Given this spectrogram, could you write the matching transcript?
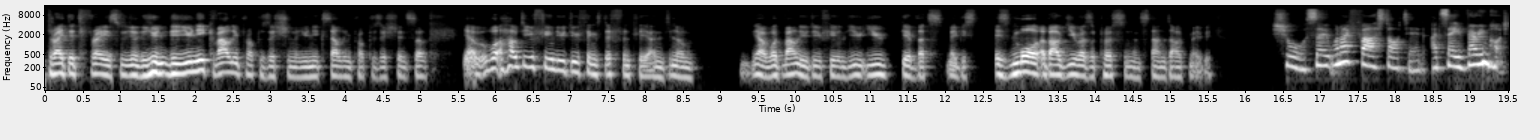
dreaded phrase, you know, the, the unique value proposition, a unique selling proposition. So yeah, what how do you feel you do things differently, and you know, yeah, what value do you feel you you give that's maybe is more about you as a person and stands out maybe? Sure. So when I first started, I'd say very much,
